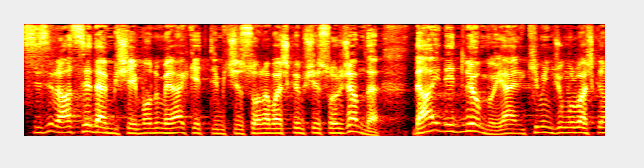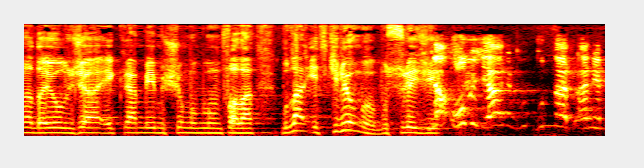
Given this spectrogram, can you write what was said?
sizi rahatsız eden bir şey mi? Onu merak ettiğim için sonra başka bir şey soracağım da. Dahil ediliyor mu? Yani kimin Cumhurbaşkanı adayı olacağı, Ekrem Bey mi şu mu bu mu falan. Bunlar etkiliyor mu bu süreci? Ya o yani bunlar hani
